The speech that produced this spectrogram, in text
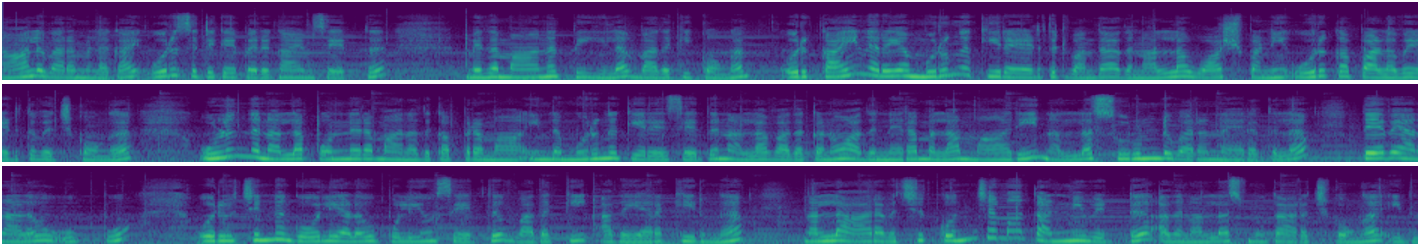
நாலு வரமிளகாய் ஒரு சிட்டிகை பெருங்காயம் சேர்த்து மிதமான தீயில வதக்கிக்கோங்க. ஒரு கை நிறைய முருங்கைக்கீரை எடுத்துட்டு வந்து அதை நல்லா வாஷ் பண்ணி ஒரு கப் அளவு எடுத்து வச்சுக்கோங்க. உளுந்து நல்லா பொன்னிறமானதுக்கு அப்புறமா இந்த முருங்கைக்கீரையை சேர்த்து நல்லா வதக்கணும். அது நிறமெல்லாம் மாறி நல்லா சுருண்டு வர நேரத்தில் தேவையான அளவு உப்பும் ஒரு சின்ன கோலி அளவு புளியும் சேர்த்து வதக்கி அதை இறக்கிடுங்க. நல்லா ஆற வச்சு கொஞ்சமாக தண்ணி விட்டு அதை நல்லா ஸ்மூத்தாக அரைச்சிக்கோங்க. இது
